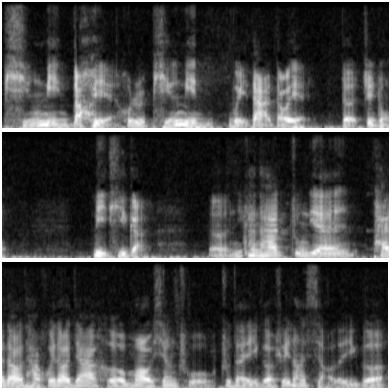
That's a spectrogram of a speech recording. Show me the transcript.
平民导演或者平民伟大导演的这种立体感。呃，你看他中间拍到他回到家和猫相处，住在一个非常小的一个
